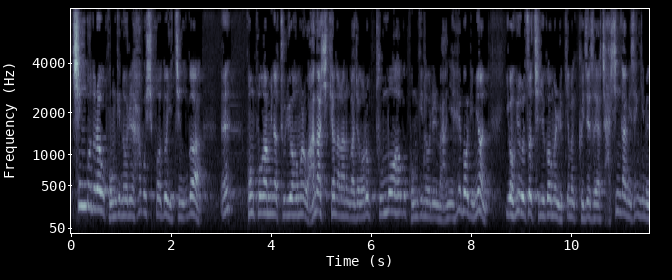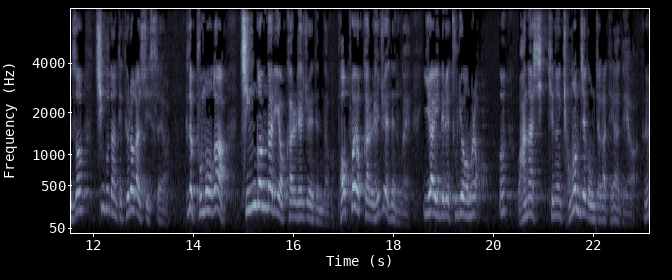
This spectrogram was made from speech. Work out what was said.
친구들하고 공기놀이를 하고 싶어도 이 친구가 에? 공포감이나 두려움을 완화시켜 나가는 과정으로 부모하고 공기놀이를 많이 해버리면 여기서 즐거움을 느끼면 그제서야 자신감이 생기면서 친구들한테 들어갈 수 있어요. 그래서 부모가 징검다리 역할을 해줘야 된다고 버퍼 역할을 해줘야 되는 거예요. 이 아이들의 두려움을 어? 완화시키는 경험 제 공자가 돼야 돼요. 어?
